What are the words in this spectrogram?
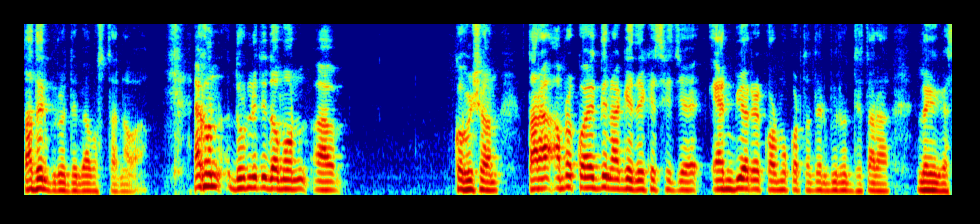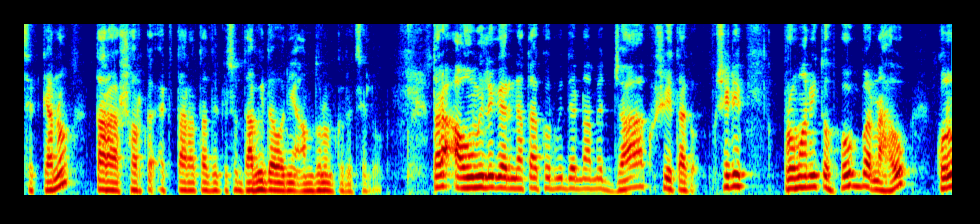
তাদের বিরুদ্ধে ব্যবস্থা নেওয়া। এখন দুর্নীতি দমন কমিশন, তারা আমরা কয়েকদিন আগে দেখেছি যে এনবিআর এর কর্মকর্তাদের বিরুদ্ধে তারা লেগে গেছে। কেন? তারা সরকার, তারা তাদের কিছু দাবি দাওয়া নিয়ে আন্দোলন করেছিল। তারা আওয়ামী লীগের নেতাকর্মীদের নামে যা খুশি তা, সেটি প্রমাণিত হোক বা না হোক, কোনো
